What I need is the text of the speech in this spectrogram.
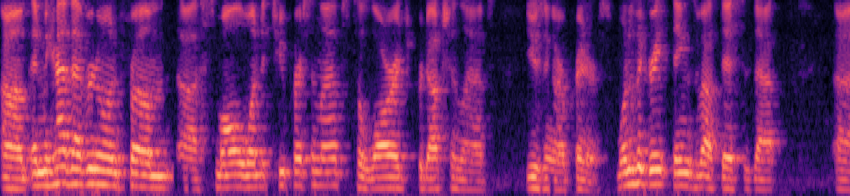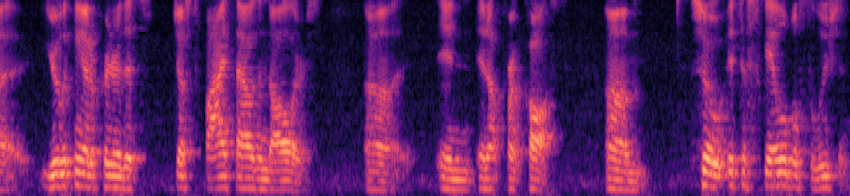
Um, and we have everyone from uh, small one to two person labs to large production labs using our printers. One of the great things about this is that uh, you're looking at a printer that's just $5,000 uh, in, in upfront cost. Um, so it's a scalable solution.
